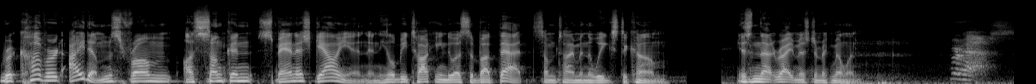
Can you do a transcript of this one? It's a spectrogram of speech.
recovered items from a sunken Spanish galleon. And he'll be talking to us about that sometime in the weeks to come. Isn't that right, Mr. McMillan? Perhaps.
